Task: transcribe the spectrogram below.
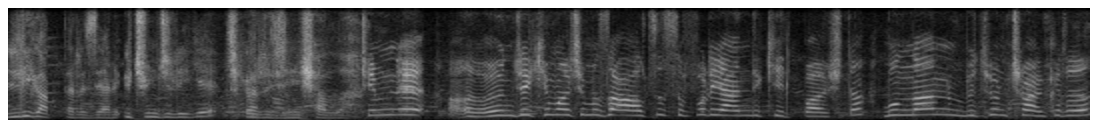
Lig atlarız yani. Üçüncü lige çıkarız inşallah. Şimdi önceki maçımızda 6-0 yendik ilk başta. Bundan bütün Çankırı,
